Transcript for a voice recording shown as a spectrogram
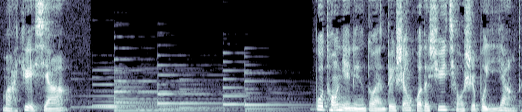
马月霞。不同年龄段对生活的需求是不一样的。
